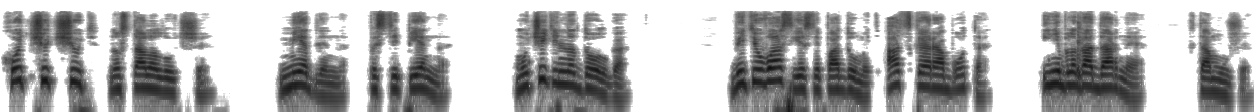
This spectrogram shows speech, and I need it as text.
Хоть чуть-чуть, но стало лучше. Медленно, постепенно, мучительно долго. Ведь у вас, если подумать, адская работа и неблагодарная, к тому же.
